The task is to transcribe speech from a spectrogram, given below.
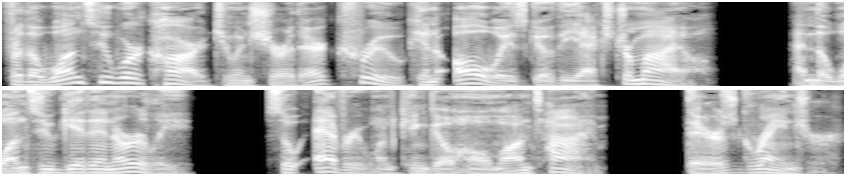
For the ones who work hard to ensure their crew can always go the extra mile, and the ones who get in early so everyone can go home on time, there's Grainger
